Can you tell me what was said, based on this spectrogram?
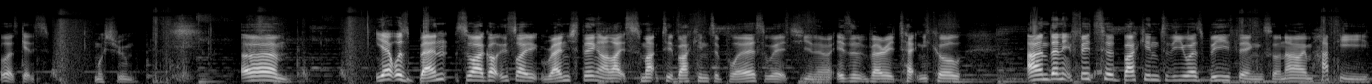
oh, let's get this mushroom. Um, yeah, it was bent, so I got this like wrench thing. I like smacked it back into place, which you know isn't very technical. And then it fitted back into the USB thing, so now I'm happy.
